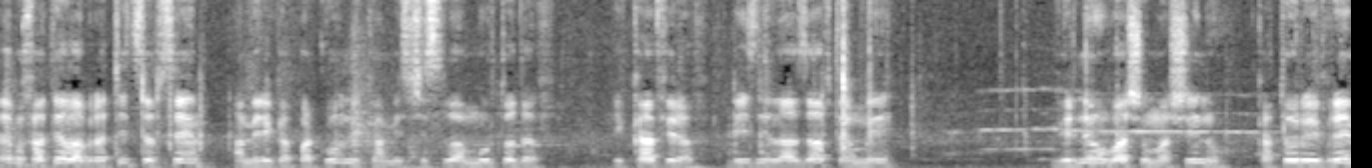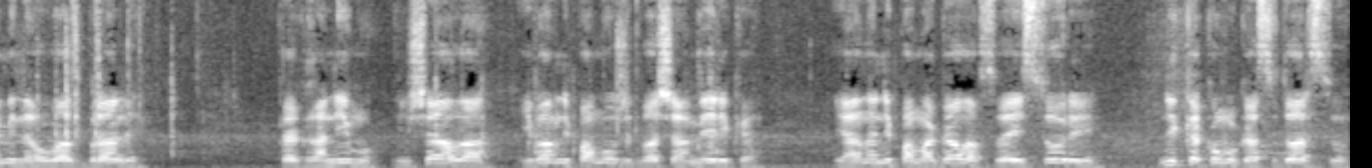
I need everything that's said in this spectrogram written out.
Я бы хотел обратиться всем америкопоклонникам из числа муртадов и кафиров. Бизнилlah, завтра мы вернем вашу машину, которую временно у вас брали, как ганиму. Иншаллах, и вам не поможет ваша Америка. И она не помогала в своей истории никакому государству,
